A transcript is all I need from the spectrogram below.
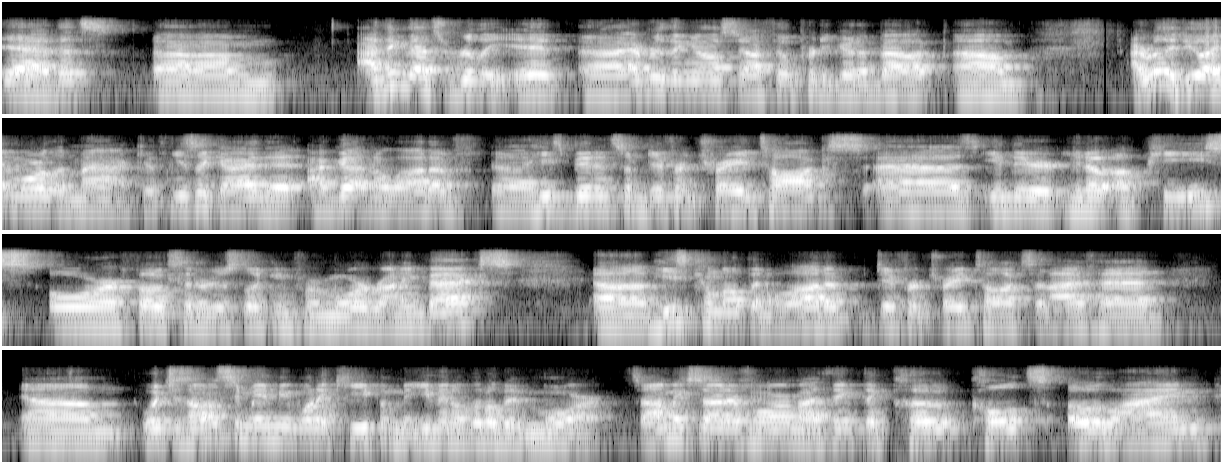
Yeah, that's. Um, I think that's really it. Uh, everything else, I feel pretty good about. Um, I really do like Marlon Mack. He's a guy that I've gotten a lot of. Uh, he's been in some different trade talks as either you know a piece or folks that are just looking for more running backs. Um, he's come up in a lot of different trade talks that I've had, um, which has honestly made me want to keep him even a little bit more. So I'm excited for him. I think the Col- Colts O line,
